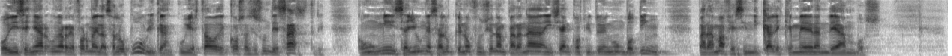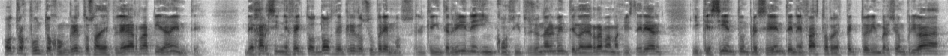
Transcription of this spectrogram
o diseñar una reforma de la salud pública, cuyo estado de cosas es un desastre, con un MINSA y un salud que no funcionan para nada y se han constituido en un botín para mafias sindicales que medran de ambos. Otros puntos concretos a desplegar rápidamente dejar sin efecto dos decretos supremos, el que interviene inconstitucionalmente la derrama magisterial y que siente un precedente nefasto respecto de la inversión privada,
